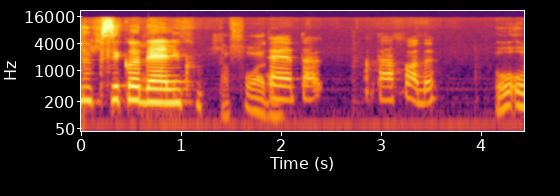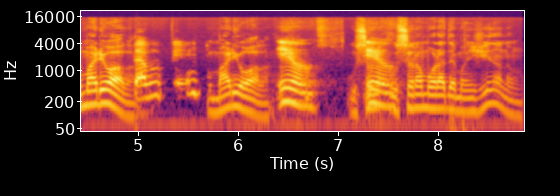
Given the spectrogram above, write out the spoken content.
Psicodélico. Tá foda. É, tá, tá foda. Ô, ô Mariola. Tava perdido. Ô Mariola. Eu. O seu, Eu. o seu namorado é mangina ou não?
